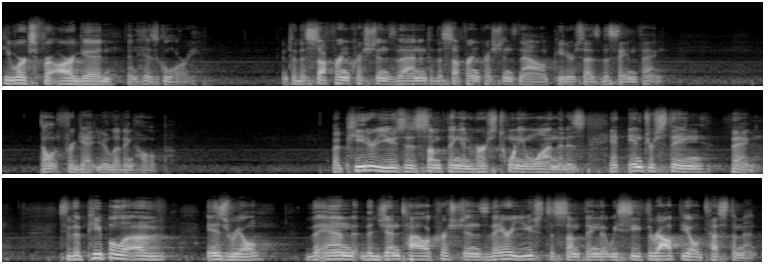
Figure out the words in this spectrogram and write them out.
He works for our good and his glory. And to the suffering Christians then and to the suffering Christians now, Peter says the same thing. Don't forget your living hope. But Peter uses something in verse 21 that is an interesting thing. See, the people of Israel and the Gentile Christians, they are used to something that we see throughout the Old Testament.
